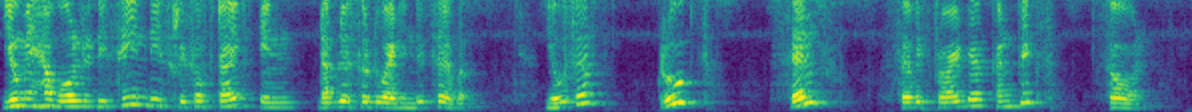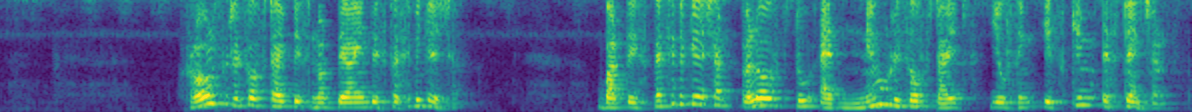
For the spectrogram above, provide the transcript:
You may have already seen these resource types in WSO2 Identity Server. Users, groups, self, service provider configs, so on. Roles resource type is not there in the specification. But the specification allows to add new resource types using SCIM extensions.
